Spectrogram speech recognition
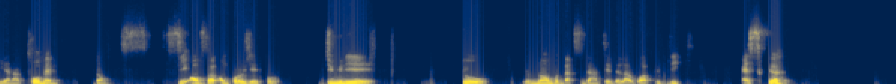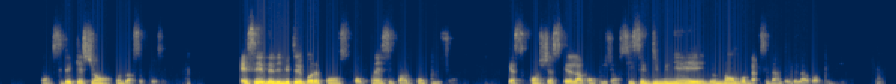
il y en a trop même. Donc, si on fait un projet pour diminuer tout le nombre d'accidentés de la voie publique est-ce que... Donc, c'est des questions qu'on doit se poser. Essayez de limiter vos réponses aux principales conclusions. Qu'est-ce qu'on cherche? Quelle la conclusion? Si c'est diminuer le nombre d'accidents de la voie publique,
